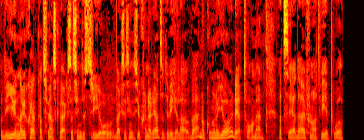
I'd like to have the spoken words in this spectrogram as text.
Och det gynnar ju självklart svensk verkstadsindustri och verkstadsindustri generellt sett över hela världen och kommer nog göra det ett tag. Men att säga därifrån att vi är på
